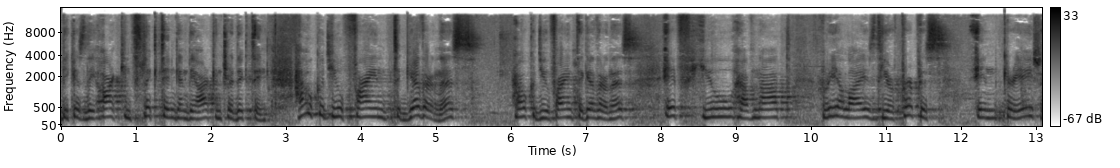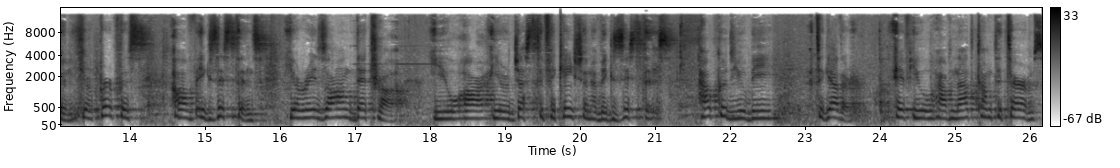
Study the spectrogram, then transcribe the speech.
because they are conflicting and they are contradicting. How could you find togetherness? How could you find togetherness if you have not realized your purpose in creation, your purpose of existence, your raison d'etre, you are your justification of existence. How could you be together if you have not come to terms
